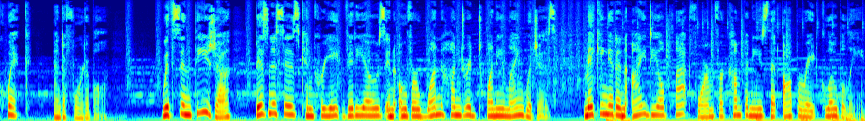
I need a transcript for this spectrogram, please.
quick, and affordable. With Synthesia, businesses can create videos in over 120 languages, making it an ideal platform for companies that operate globally.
